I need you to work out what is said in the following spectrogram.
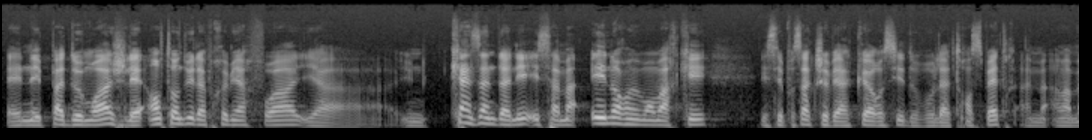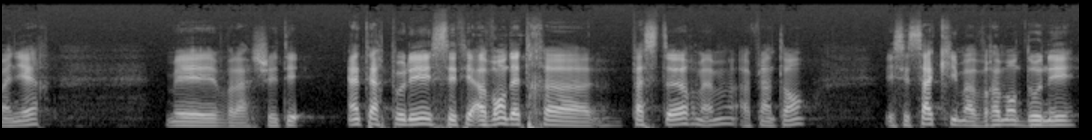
elle n'est pas de moi. Je l'ai entendue la première fois il y a une quinzaine d'années et ça m'a énormément marqué. Et c'est pour ça que j'avais à cœur aussi de vous la transmettre à ma, manière. Mais voilà, j'ai été interpellé. C'était avant d'être euh, pasteur même, à plein temps. Et c'est ça qui m'a vraiment donné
